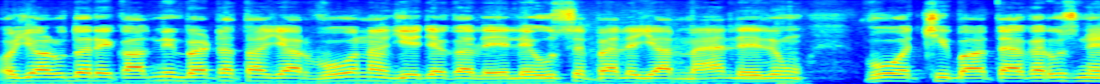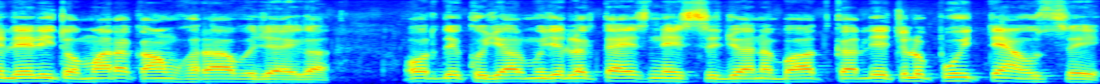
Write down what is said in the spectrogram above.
और यार, उधर एक आदमी बैठा था, यार, वो ना ये जगह ले ले, उससे पहले यार मैं ले लूँ। वो अच्छी बात है, अगर उसने ले ली तो हमारा काम ख़राब हो जाएगा। और देखो यार, मुझे लगता है इसने इससे जो है ना बात कर लिया। चलो पूछते हैं उससे।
